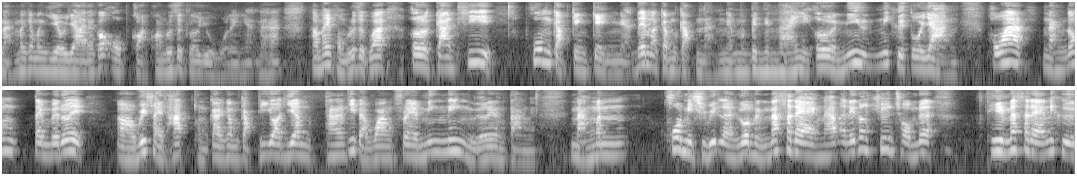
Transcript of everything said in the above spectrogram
หนังมันกำลังเยียวยาแล้วก็อบกอดความรู้สึกเราอยู่อะไรเงี้ยนะฮะทำให้ผมรู้สึกว่า เออ การที่พุ่มกับเก่งๆ เนี่ยได้มากำกับหนังเนี่ยมันเป็นยังไง เออ นี่นี่คือตัวอย่าง เพราะว่าหนังต้องเต็มไปด้วย วิสัยทัศน์ของการกำกับที่ยอดเยี่ยมทั้งที่แบบวางเฟรมนิ่งๆ หรืออะไรต่างๆเนี่ยหนังมันโคตรมีชีวิตเลยรวมถึงนักแสดงนะครับ อันนี้ต้องชื่นชมด้วยทีมนักแสดงนี่คือ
